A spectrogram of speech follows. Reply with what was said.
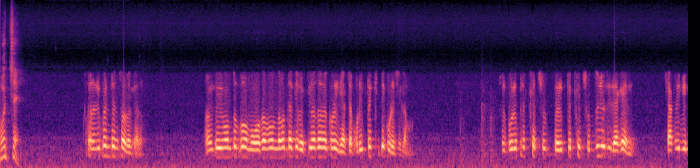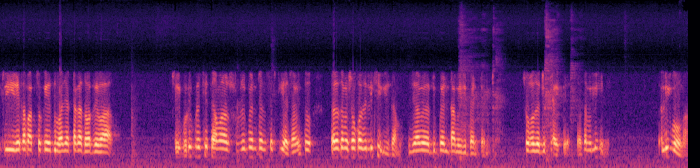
হচ্ছে? রিপেন্টেন্স হবে কেন? আমি তো এই মন্তব্য মমতা বন্দ্যোপাধ্যায়কে ব্যক্তিগতভাবে করিনি একটা পরিপ্রেক্ষিতে করেছিলাম। সেই পরিপ্রেক্ষিত শুদ্ধ যদি দেখেন, চাকরি বিক্রি রেখা পাত্রকে দু হাজার টাকা দর দেওয়া, সেই পরিপ্রেক্ষিতে আমার রিপেন্টেন্সের কি আছে? আমি তো, তাহলে তো আমি সকালে লিখিয়ে দিতাম যে আমি ডিপেন্ড আমি রিপেন্টেন্ট সকালে রিপ্লাইতে তাতে আমি লিখিনি লিখব না।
